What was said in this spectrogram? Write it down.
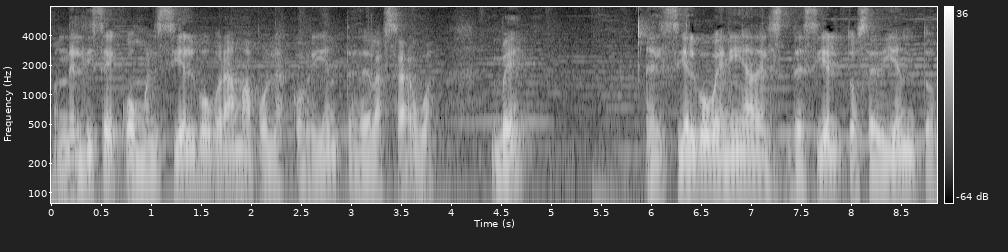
Cuando Él dice, como el siervo brama por las corrientes de las aguas. ¿Ve? El siervo venía del desierto sediento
